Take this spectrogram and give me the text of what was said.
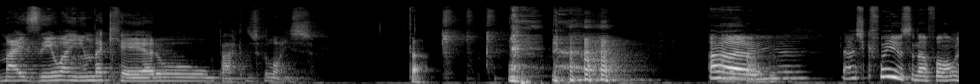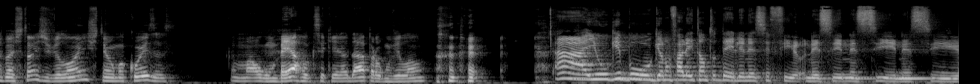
Mas eu ainda quero um Parque dos Vilões. Tá. ah, acho que foi isso, né? Falamos bastante de vilões. Tem alguma coisa? algum berro que você queira dar para algum vilão? ah, e o Oogie Boogie, eu não falei tanto dele nesse filme, nesse, nesse, nesse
